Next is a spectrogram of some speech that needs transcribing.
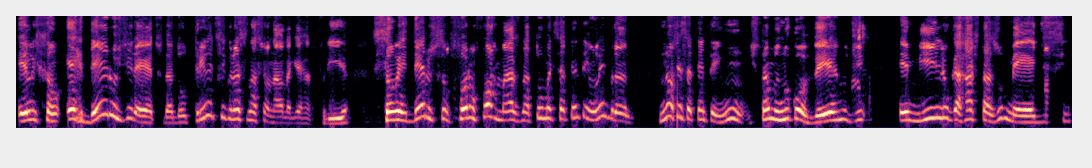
eles são herdeiros diretos da doutrina de segurança nacional da Guerra Fria, são herdeiros, foram formados na turma de 71. Lembrando, em 1971, estamos no governo de Emílio Garrastazu Médici,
